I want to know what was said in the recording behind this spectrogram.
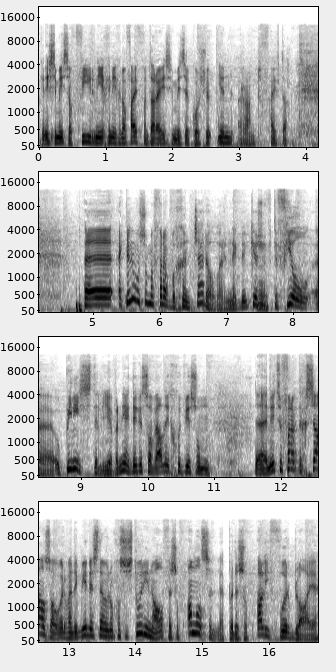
Jy kan SMS op 49905 want daar is SMS se kos jou R1.50. Uh ek dink ons sommer vinnig begin chat daaroor en ek dink jy hoef te veel uh opinies te lewer nie. Ek dink dit sal wel net goed wees om uh, net so vinnig te gesels daaroor want ek meen dis nou nog 'n storie en half is op almal se lippe, dis op al die voorblaaie.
